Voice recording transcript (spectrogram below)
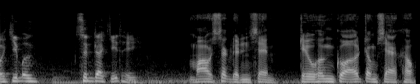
Gọi chim ưng. Xin ra chỉ thị. Mau xác định xem Triệu Hưng có ở trong xe không.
